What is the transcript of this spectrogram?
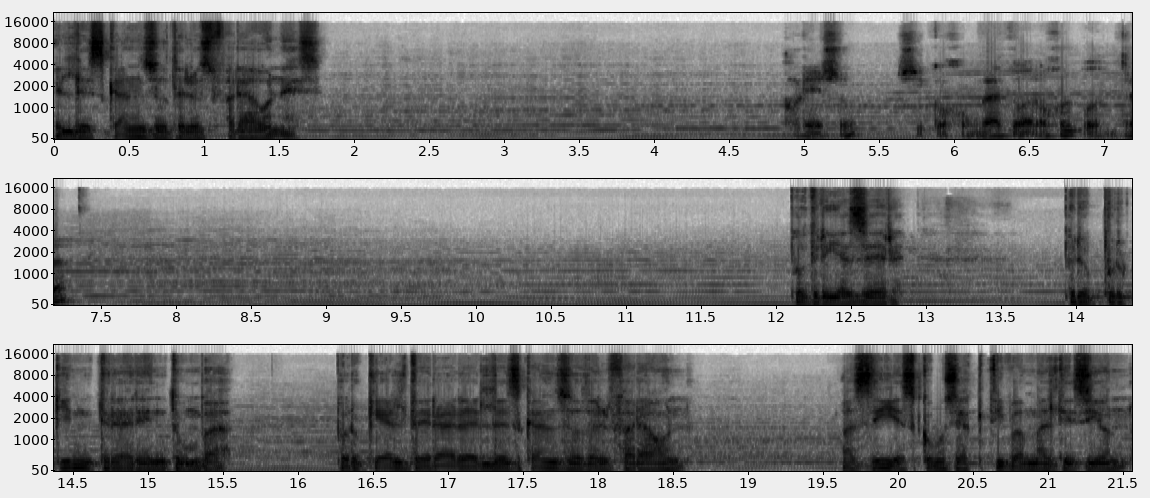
el descanso de los faraones. Por eso, si cojo un gato, a lo mejor puedo entrar. Podría ser. Pero ¿por qué entrar en tumba? ¿Por qué alterar el descanso del faraón? Así es como se activa maldición.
